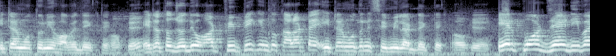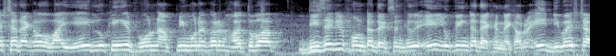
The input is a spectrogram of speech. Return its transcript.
এইটার মতনই হবে দেখতে। এটা তো যদিও হট ফিফটি কিন্তু কালারটা এটার মতনই সিমিলার দেখতে। এরপর যে ডিভাইসটা দেখাবো ভাই এই লুকিং এর ফোন আপনি মনে করেন হয়তোবা ডিজাইনের ফোনটা দেখছেন কিন্তু এই লুকিংটা দেখেন না কারণ এই ডিভাইসটা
